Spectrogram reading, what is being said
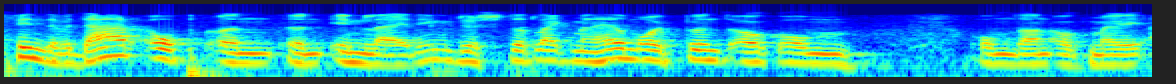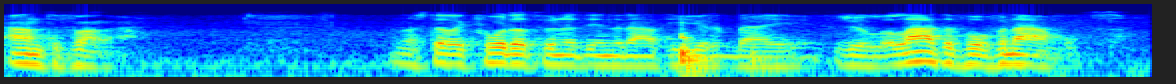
vinden we daarop een, een inleiding. Dus dat lijkt me een heel mooi punt ook om, om dan ook mee aan te vangen. En dan stel ik voor dat we het inderdaad hierbij zullen laten voor vanavond.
